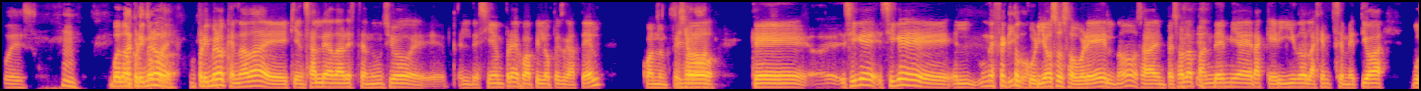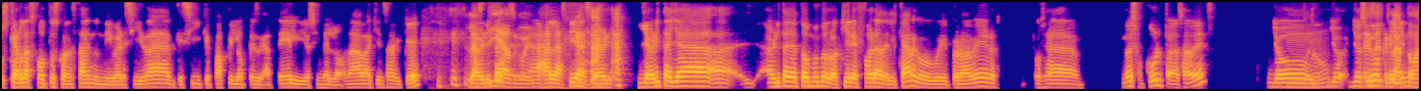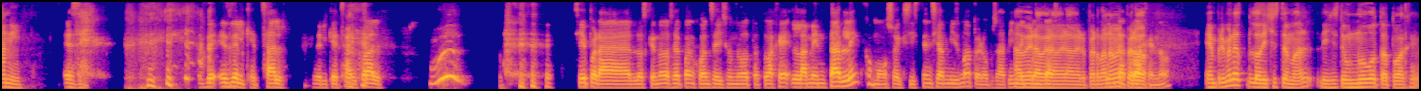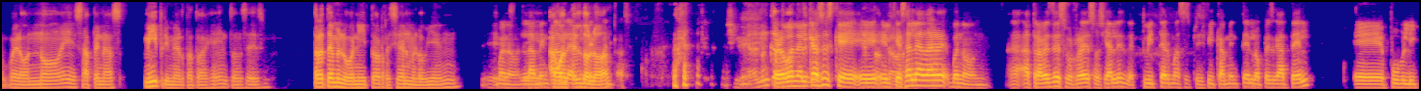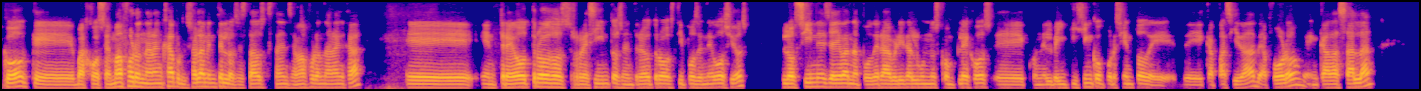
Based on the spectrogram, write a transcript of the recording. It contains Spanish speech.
pues... Hmm, bueno, primero, primero que nada, eh, quien sale a dar este anuncio, eh, el de siempre, Papi López Gatel, cuando empezó que eh, sigue, sigue un efecto curioso sobre él, ¿no? O sea, empezó la pandemia, era querido, la gente se metió a buscar las fotos cuando estaba en la universidad, que sí, que Papi López Gatel, y yo sí me lo daba, quién sabe qué. las tías, güey. Ajá, las tías. Y ahorita, ya, ah, ahorita ya todo el mundo lo quiere fuera del cargo, güey. Pero a ver, o sea, no es su culpa, ¿sabes? Yo, mm, yo, yo sigo es creyendo. Es, de, es del Quetzal del Quetzalcoatl. sí, para los que no lo sepan, Juan se hizo un nuevo tatuaje. Lamentable, como su existencia misma, pero pues a fin a de ver, cuentas. A ver, a ver, a ver, perdóname, pero. En primer lo dijiste mal, dijiste un nuevo tatuaje, pero no es apenas mi primer tatuaje, entonces trátemelo bonito, recíbenmelo bien. Bueno, este, lamentable. Aguante el dolor. pero bueno, el caso es que eh, el que sale a dar, bueno, a, través de sus redes sociales, de Twitter más específicamente, López Gatel eh, publicó que bajo semáforo naranja, porque solamente los estados que están en semáforo naranja, eh, entre otros recintos, entre otros tipos de negocios, los cines ya iban a poder abrir algunos complejos eh, con el 25% de, de, capacidad, de aforo en cada sala.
